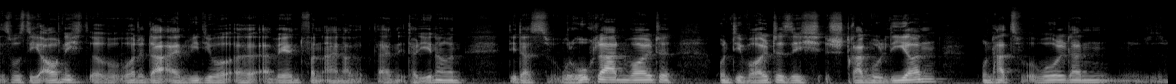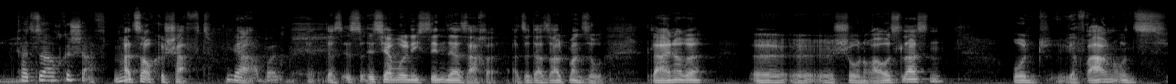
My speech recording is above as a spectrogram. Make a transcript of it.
das wusste ich auch nicht, äh, wurde da ein Video äh, erwähnt von einer kleinen Italienerin, die das wohl hochladen wollte und die wollte sich strangulieren und hat wohl dann, Hat sie auch geschafft. Ne? hat es auch geschafft. Ja, aber- Das ist, ist ja wohl nicht Sinn der Sache. Also da sollte man so kleinere äh, äh, schon rauslassen. Und wir fragen uns,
